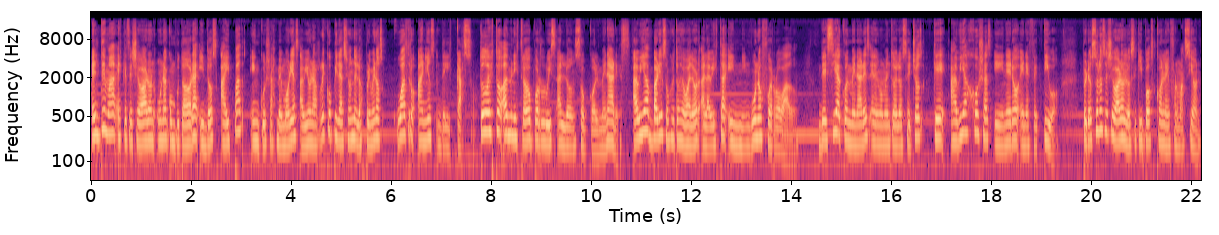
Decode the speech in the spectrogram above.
El tema es que se llevaron una computadora y dos iPad en cuyas memorias había una recopilación de los primeros cuatro años del caso. Todo esto administrado por Luis Alonso Colmenares. Había varios objetos de valor a la vista y ninguno fue robado. Decía Colmenares en el momento de los hechos que había joyas y dinero en efectivo, pero solo se llevaron los equipos con la información.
